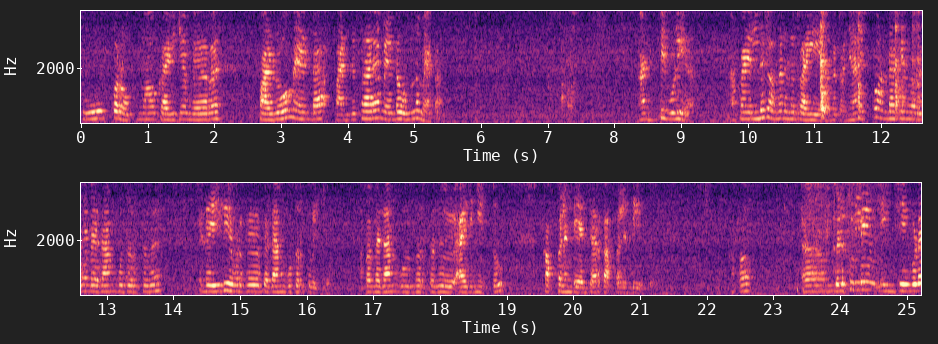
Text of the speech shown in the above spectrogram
സൂപ്പർ ഉപ്പുമാവ് കഴിക്കാൻ വേറെ പഴവും വേണ്ട പഞ്ചസാരയും വേണ്ട ഒന്നും വേണ്ട. അടിപൊളിയാണ് അപ്പോൾ എല്ലാവരും അങ്ങനെ ഒന്ന് ട്രൈ ചെയ്യണം കേട്ടോ. ഞാൻ ഇപ്പോൾ ഉണ്ടാക്കിയെന്ന് പറഞ്ഞാൽ ബദാം കുതിർത്തത് ഡെയിലി അവർക്ക് ബദാം കുതിർത്ത് വയ്ക്കും അപ്പോൾ ബദാം കുതിർത്തത് അരിഞ്ഞിട്ടു കപ്പലണ്ടി അഞ്ചാറ് കപ്പലണ്ടി ഇട്ടു. അപ്പോൾ വെളുത്തുള്ളിയും ഇഞ്ചിയും കൂടെ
